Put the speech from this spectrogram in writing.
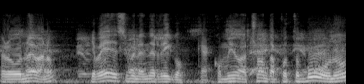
pero nueva, ¿no? Ya ves ese merendé rico Que has comido gachón, te has puesto búho, ¿no?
